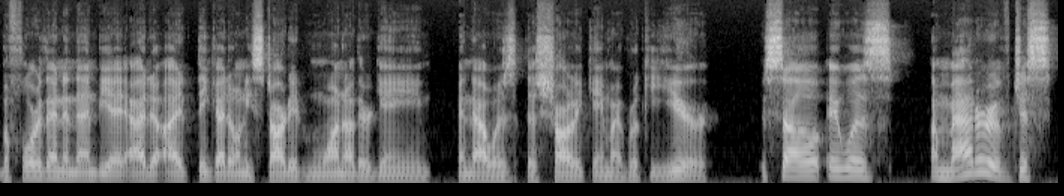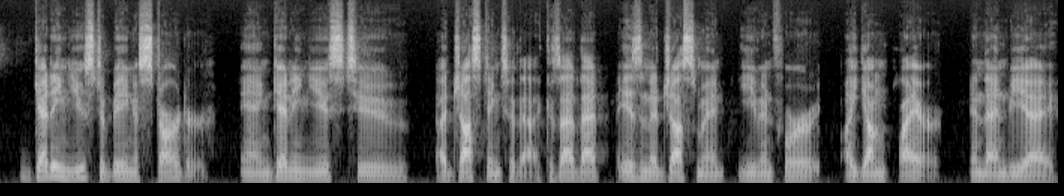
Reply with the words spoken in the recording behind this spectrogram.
Before then in the NBA, I, I think I'd only started one other game, and that was the Charlotte game my rookie year. So it was a matter of just getting used to being a starter and getting used to adjusting to that because that, that is an adjustment even for a young player in the NBA.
